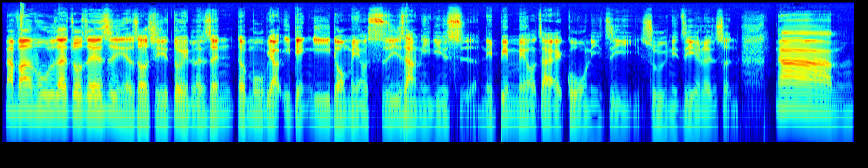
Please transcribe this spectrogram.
那反反复复在做这件事情的时候，其实对你人生的目标一点意义都没有。实际上你已经死了，你并没有在过你自己属于你自己的人生。那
